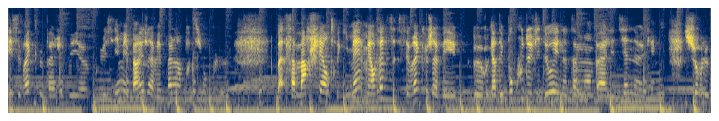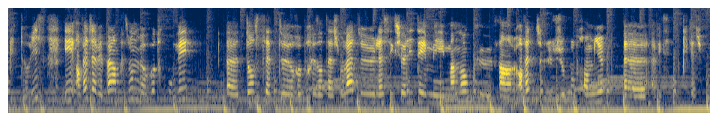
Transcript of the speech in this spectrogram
et c'est vrai que bah, j'avais euh, voulu essayer, mais pareil, j'avais pas l'impression que bah, ça marchait entre guillemets. Mais en fait, c'est vrai que j'avais regardé beaucoup de vidéos et notamment bah, l'Étienne Camille sur le clitoris. Et en fait, j'avais pas l'impression de me retrouver dans cette représentation-là de la sexualité. Mais maintenant que, enfin, en fait, je comprends mieux avec cette explication.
